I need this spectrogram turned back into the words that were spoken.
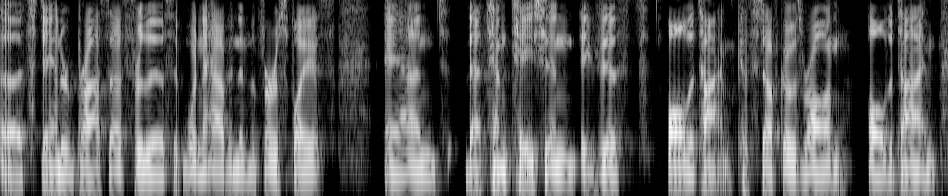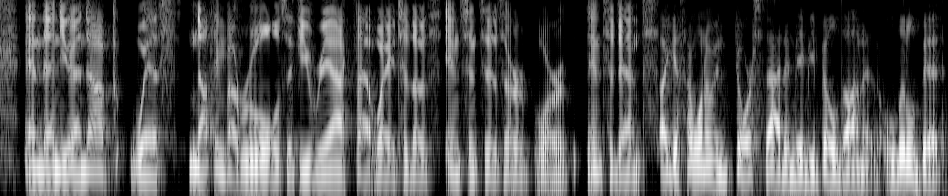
a standard process for this, it wouldn't have happened in the first place. And that temptation exists all the time because stuff goes wrong all the time. And then you end up with nothing but rules if you react that way to those instances or, or incidents. I guess I want to endorse that and maybe build on it a little bit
